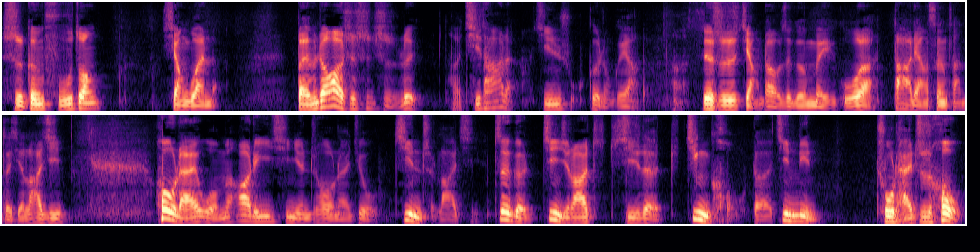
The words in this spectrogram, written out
是跟服装相关的，百分之二十是纸类啊，其他的金属各种各样的啊。这是讲到这个美国啊，大量生产这些垃圾。后来我们二零一七年之后呢，就禁止垃圾。这个禁止垃圾的进口的禁令出台之后，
